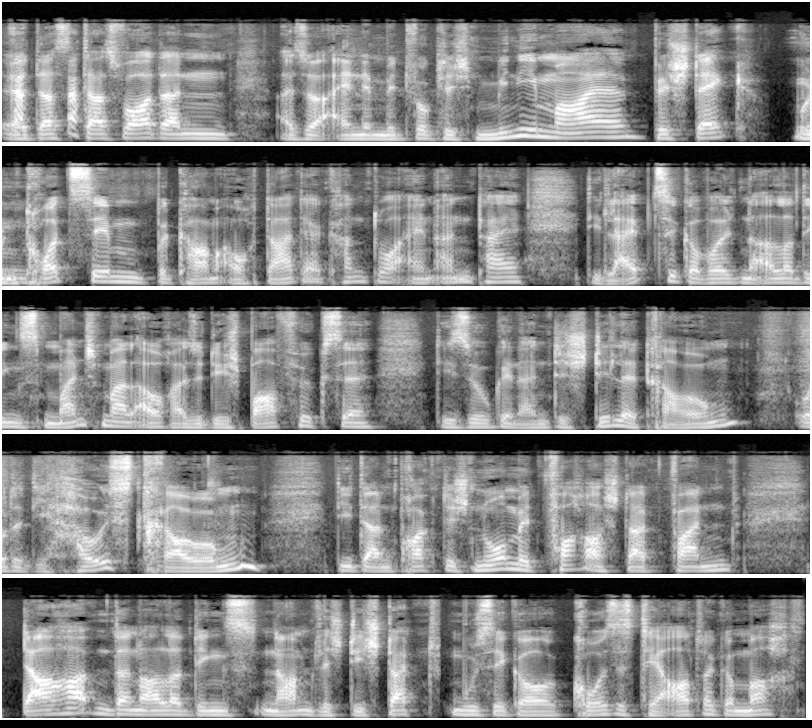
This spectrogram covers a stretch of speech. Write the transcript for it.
Äh, das, das war dann also eine mit wirklich minimal Besteck und mhm. trotzdem bekam auch da der Kantor einen Anteil. Die Leipziger wollten allerdings manchmal auch, also die Sparfüchse, die sogenannte stille Trauung oder die Haustrauung, die dann praktisch nur mit Pfarrer stattfand. Da haben dann allerdings namentlich die Stadtmusiker großes Theater gemacht,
